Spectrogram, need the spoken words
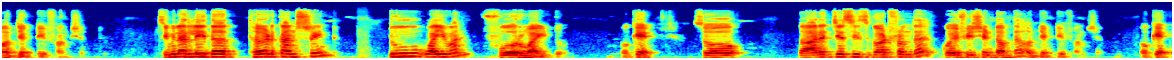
objective function. Similarly, the third constraint 2y1, 4y2. Okay, so the RHS is got from the coefficient of the objective function. Okay,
